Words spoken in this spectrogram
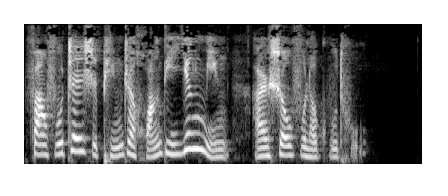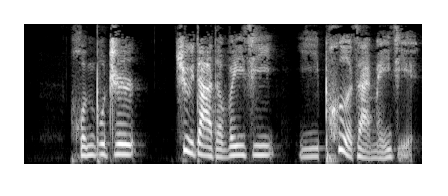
仿佛真是凭着皇帝英明而收复了故土。浑不知，巨大的危机已迫在眉睫。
